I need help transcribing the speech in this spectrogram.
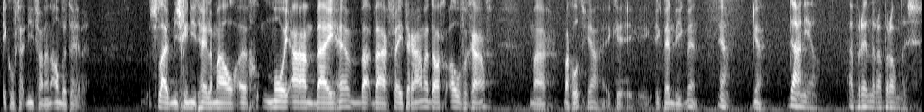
ik hoef dat niet van een ander te hebben. Sluit misschien niet helemaal uh, mooi aan bij hè, waar, waar, Veteranendag over gaat. Maar, maar goed, ja, ik, ik, ik ben wie ik ben. Ja. ja. Daniel, Abrendra Brandes.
